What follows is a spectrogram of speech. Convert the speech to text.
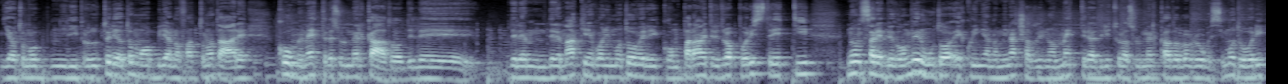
gli, automo- i produttori di automobili hanno fatto notare come mettere sul mercato delle, delle- delle macchine con i motori con parametri troppo ristretti non sarebbe convenuto e quindi hanno minacciato di non mettere addirittura sul mercato proprio questi motori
